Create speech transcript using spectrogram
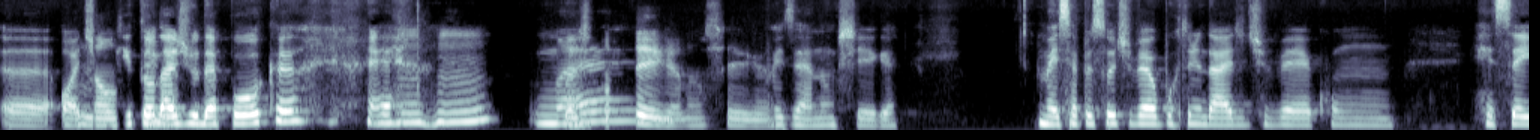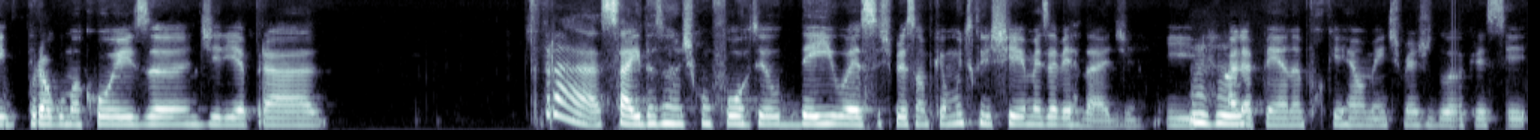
ah, ótimo, Não que toda ajuda é pouca, Uhum. Mas mas... não chega, não chega. Pois é, não chega. Mas se a pessoa tiver oportunidade, tiver com receio por alguma coisa, diria pra para sair da zona de conforto. Eu odeio essa expressão porque é muito clichê, mas é verdade. E Uhum. vale a pena porque realmente me ajudou a crescer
